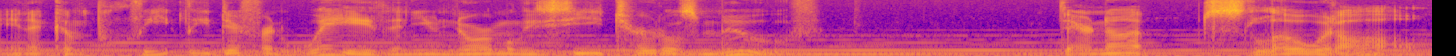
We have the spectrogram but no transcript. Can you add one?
in a completely different way than you normally see turtles move. They're not slow at all.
